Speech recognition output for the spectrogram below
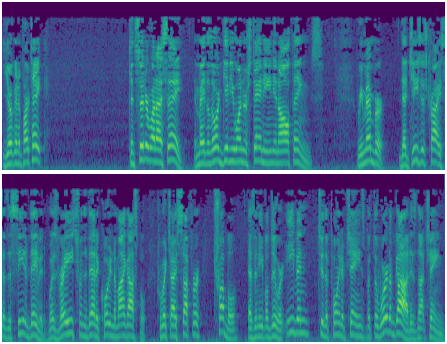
you're going to partake. Consider what I say, and may the Lord give you understanding in all things. Remember that Jesus Christ of the seed of David was raised from the dead according to my gospel, for which I suffer trouble as an evildoer, even to the point of chains, but the word of God is not chained.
